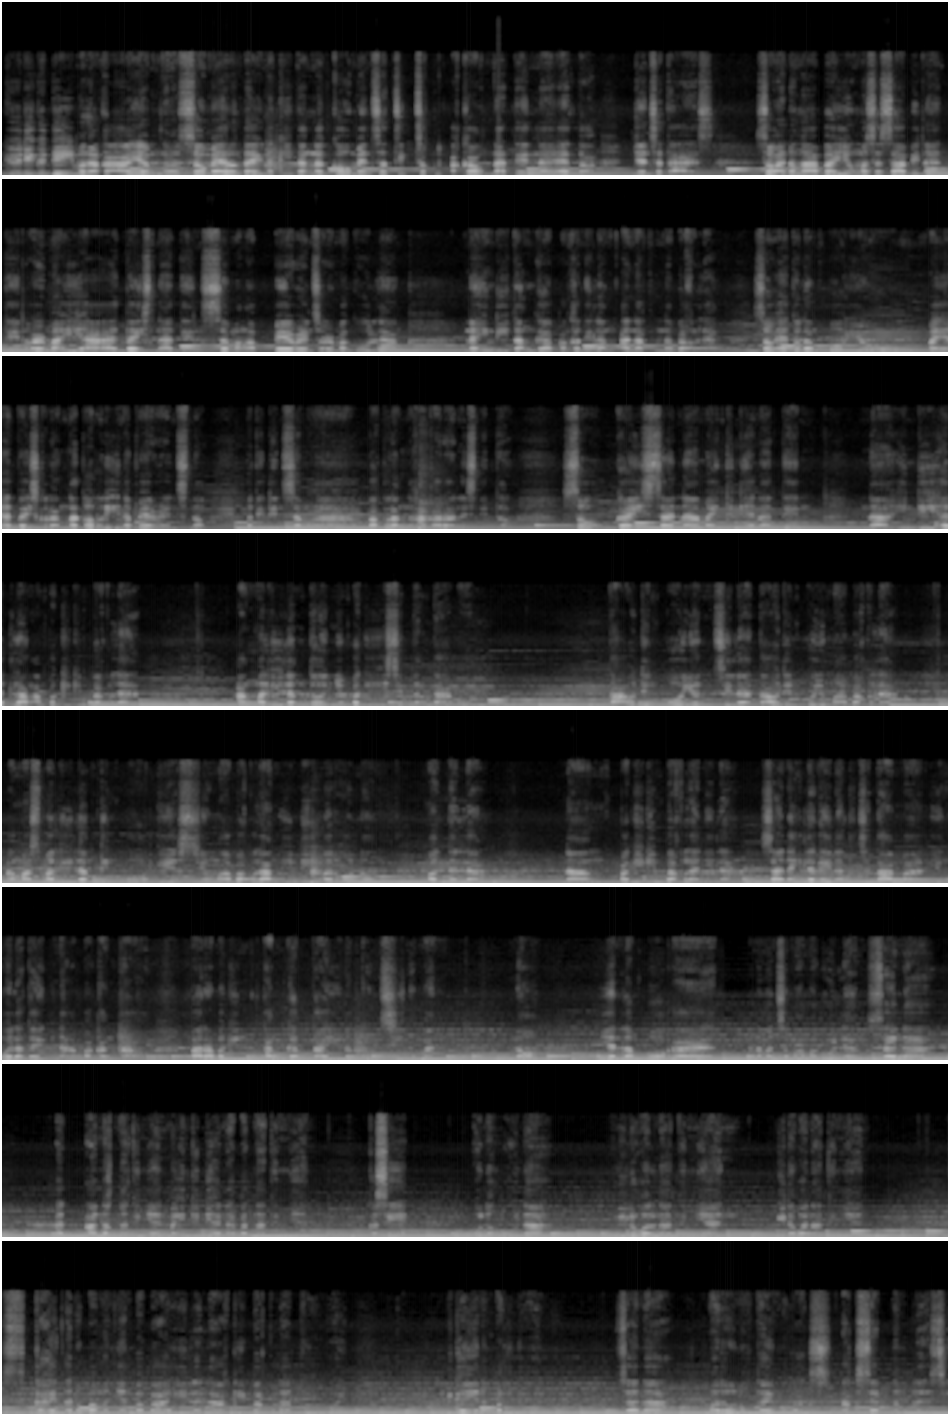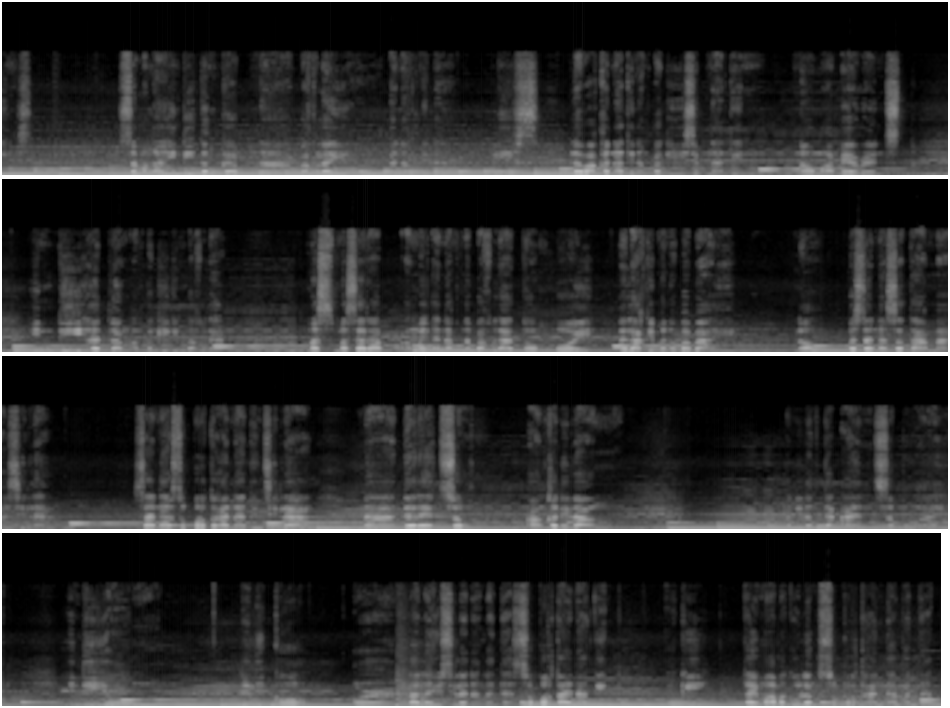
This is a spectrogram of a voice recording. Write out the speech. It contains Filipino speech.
Goody good day mga kaayam no. So meron tayong nakitang nag-comment sa TikTok account natin na eto, dyan sa taas. So ano nga ba yung masasabi natin or maia-advise natin sa mga parents or magulang na hindi tanggap ang kanilang anak na bakla? So eto lang po yung may advice ko lang not only in a parents no, pati din sa mga baklang nakakaranas nito. So guys, sana maintindihan natin na hindi hadlang ang pagiging bakla. Ang mali lang doon yung pag-iisip ng tao. Tao din po yun sila, tao din po yung mga bakla. Ang mas mali lang din po is yung mga baklang hindi marunong magdala ng pagiging bakla nila. Sana ilagay natin sa tama yung wala tayong inaapakang tao para maging tanggap tayo ng kung sino man. No? Yan lang po at ano naman sa mga magulang, sana at anak natin yan, maintindihan dapat natin yan. Kasi unang-una, niluwal natin yan, ginawa natin yan. Kahit ano pa man yan, babae, lalaki, bakla, tumboy, bigay yan ng Panginoon. Sana marunong tayo mag-accept ng blessings. Sa mga hindi tanggap na bakla yung anak nila, please, lawakan natin ang pag-iisip natin. No, mga parents, hindi hadlang ang pagiging bakla. Mas masarap ang may anak na bakla, tomboy, lalaki man o babae. No, basta nasa tama sila. Sana suportahan natin sila na diretso ang kanilang kanilang daan sa buhay. Hindi yung liliko or lalayo sila ng landas. Suportahan natin. Okay? Tayong mga magulang, suportahan dapat natin.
